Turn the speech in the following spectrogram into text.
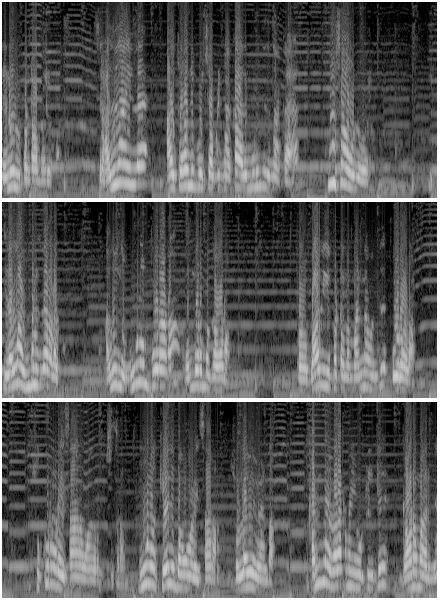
ரெனுவல் பண்ணுற மாதிரி இருக்கும் சரி அதுதான் இல்லை. அது தொலைஞ்சு போச்சு அப்படின்னாக்கா அது முடிஞ்சதுனாக்கா புதுசாக ஒன்று வரும். இதெல்லாம் உங்களுக்கு தான் நடக்கும். அதுவும் இந்த மூலம் போராடம் ரொம்ப ரொம்ப கவனம். இப்போ பாதிக்கப்பட்ட அந்த மண்ணை வந்து போராடம். சுக்கரனுடைய சாரம் வாங்குற நட்சத்திரம். மூலம் கேது பகவானுடைய சாரம். சொல்லவே வேண்டாம். கண்ணில் விளக்கணை விட்டுக்கிட்டு கவனமா இருங்க.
